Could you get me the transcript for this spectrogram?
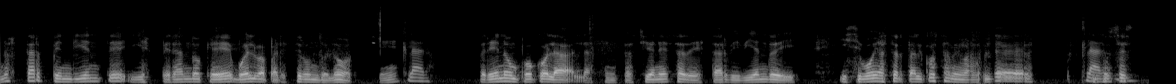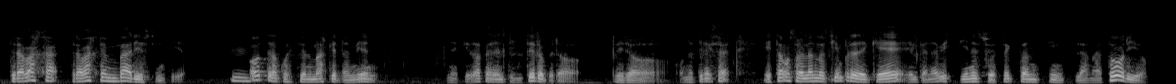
no estar pendiente y esperando que vuelva a aparecer un dolor, ¿sí? Claro. Frena un poco la, sensación esa de estar viviendo y, y si voy a hacer tal cosa me va a doler. Claro. Entonces trabaja, trabaja en varios sentidos. Mm. Otra cuestión más que también me quedó acá en el tintero, pero, pero uno tiene que saber, estamos hablando siempre de que el cannabis tiene su efecto antiinflamatorio.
